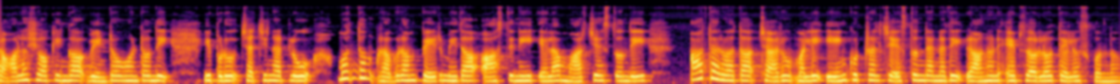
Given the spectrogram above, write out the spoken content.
చాలా షాకింగ్గా వింటూ ఉంటుంది. ఇప్పుడు చచ్చినట్లు మొత్తం రఘురాం పేరు మీద ఆస్తిని ఎలా మార్చేస్తుంది? ఆ తర్వాత చారు మళ్ళీ ఏం కుట్రలు చేస్తుందన్నది రానున్న ఎపిసోడ్లో తెలుసుకుందాం.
